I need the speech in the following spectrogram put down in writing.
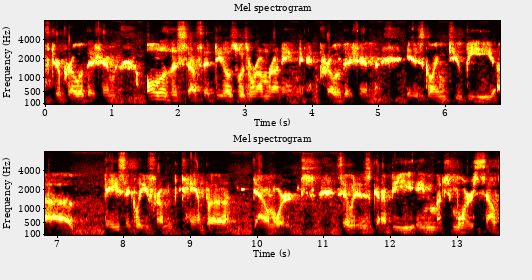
after Prohibition. All of the stuff that deals with rum running and Prohibition is going to be. Uh, basically from Tampa downwards. So it is going to be a much more South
